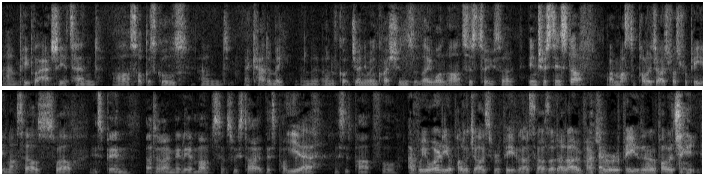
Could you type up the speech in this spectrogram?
um, people that actually attend our soccer schools and academy, and, and have got genuine questions that they want answers to. So interesting stuff. I must apologise for us repeating ourselves as well. It's been, I don't know, nearly a month since we started this podcast. Yeah. This is part four. Have we already apologised for repeating ourselves? I don't know. Perhaps we're repeating an apology.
